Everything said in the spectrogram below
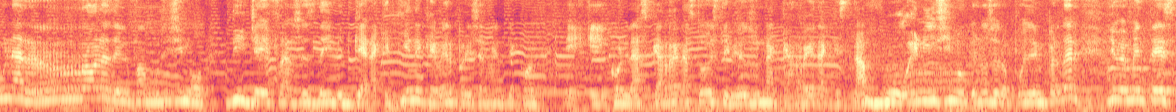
una rola del famosísimo DJ francés David Guerra que tiene que ver precisamente con, eh, eh, con las carreras. Todo este video es una carrera que está buenísimo, que no se lo pueden perder. Y obviamente es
